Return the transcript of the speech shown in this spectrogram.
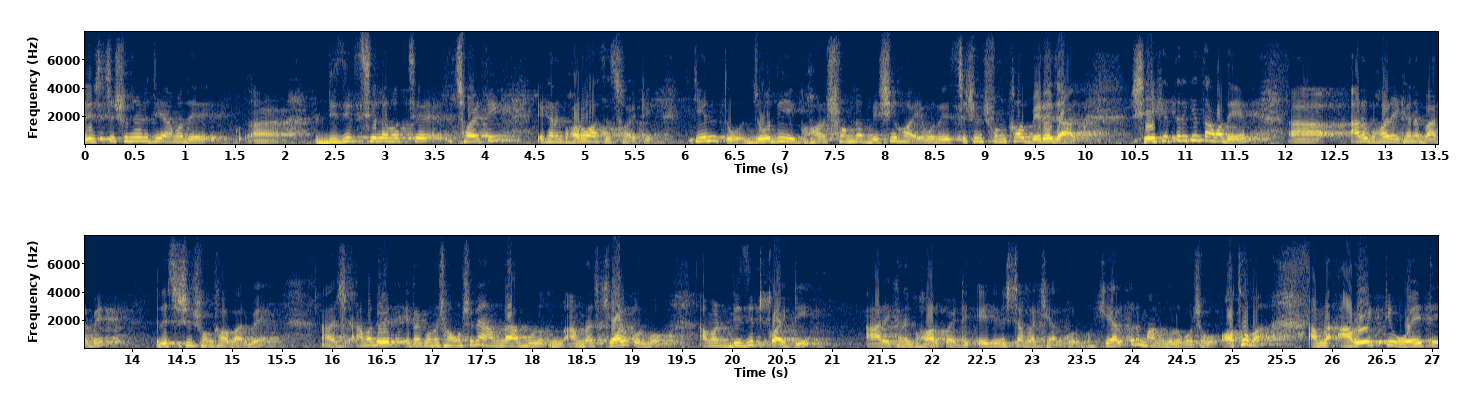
রেজিস্ট্রেশনের যে আমাদের ডিজিট ছিল হচ্ছে ছয়টি, এখানে ঘরও আছে ছয়টি। কিন্তু যদি ঘর সংখ্যা বেশি হয় এবং রেজিস্ট্রেশন সংখ্যাও বেড়ে যায়, সেই ক্ষেত্রে কিন্তু আমাদের আরও ঘর এখানে বাড়বে। রেজিস্ট্রেশন সংখ্যাও বাড়বে। আর আমাদের এটা কোনো সমস্যা নেই, আমরা মূলত, আমরা খেয়াল করব আমার ডিজিট কয়টি আর এখানে ঘর কয়টি, এই জিনিসটা আমরা খেয়াল করব। খেয়াল করে মানগুলো বসাবো। অথবা আমরা আরও একটি ওয়েতে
